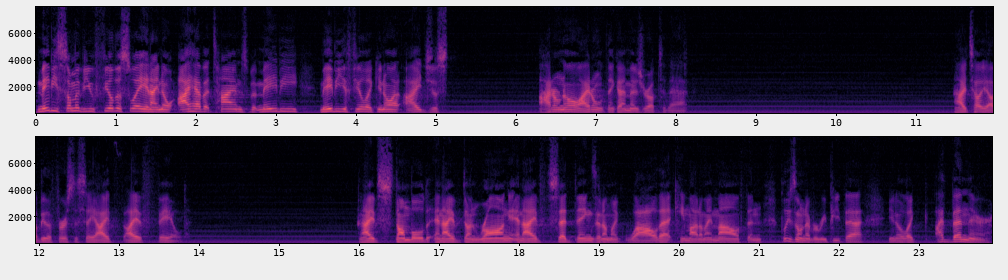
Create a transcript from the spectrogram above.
maybe some of you feel this way, and I know I have at times, but maybe, maybe you feel like, you know what, I just, I don't know. I don't think I measure up to that. I tell you, I'll be the first to say I've, I have failed. And I've stumbled and I've done wrong and I've said things that I'm like, wow, that came out of my mouth. And please don't ever repeat that. You know, like, I've been there.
